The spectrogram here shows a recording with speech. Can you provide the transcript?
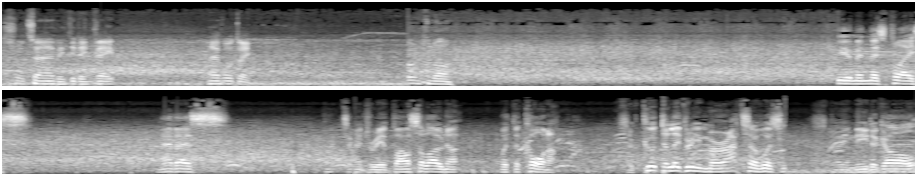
Shota er vigtigt indgreb Kunstner. Hume in this place. Neves. Back to entry of Barcelona with the corner. So good delivery. Morata was. They need a goal.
